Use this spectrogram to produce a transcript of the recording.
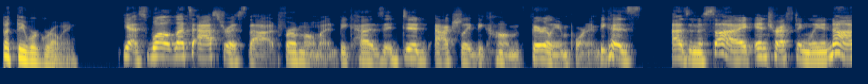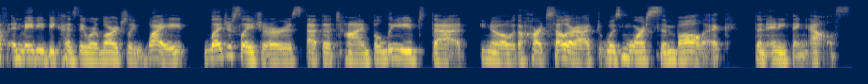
but they were growing. Yes. Well, let's asterisk that for a moment because it did actually become fairly important. Because, as an aside, interestingly enough, and maybe because they were largely white, legislators at the time believed that, you know, the Hart Celler Act was more symbolic than anything else.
